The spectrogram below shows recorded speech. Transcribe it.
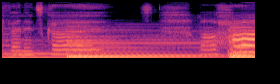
off and it's cause my heart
